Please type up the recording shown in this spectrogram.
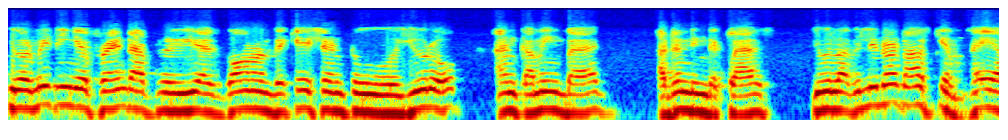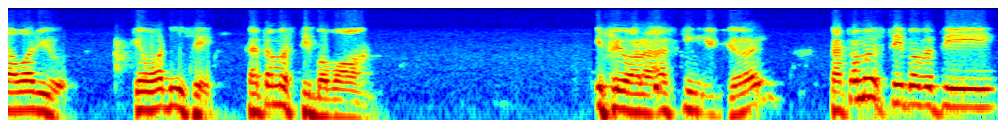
you are meeting a friend after he has gone on vacation to europe and coming back attending the class. You will, will you not ask him hey how are you? Okay, what do you say? Katamasti bhavan. If you are asking a girl katamasti bhavati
